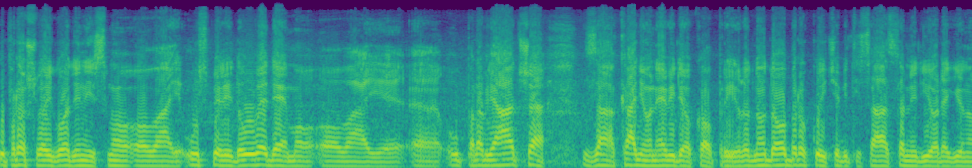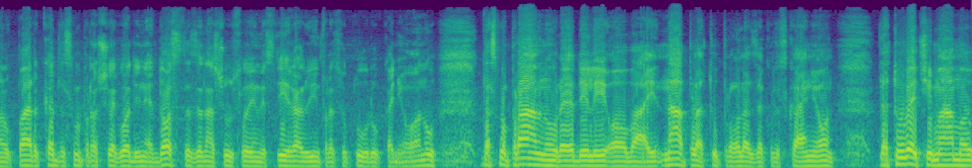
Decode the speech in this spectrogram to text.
U prošloj godini smo ovaj uspjeli da uvedemo ovaj e, upravljača za kanjon Evideo kao prirodno dobro koji će biti sastavni dio regionalnog parka, da smo prošle godine dosta za naše uslove investirali u infrastrukturu u kanjonu, da smo pravno uredili ovaj naplatu prolaza kroz kanjon, da tu već imamo e,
